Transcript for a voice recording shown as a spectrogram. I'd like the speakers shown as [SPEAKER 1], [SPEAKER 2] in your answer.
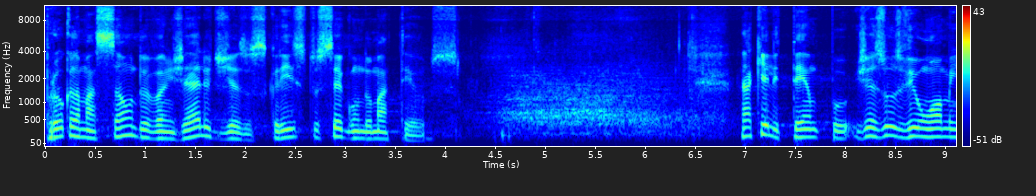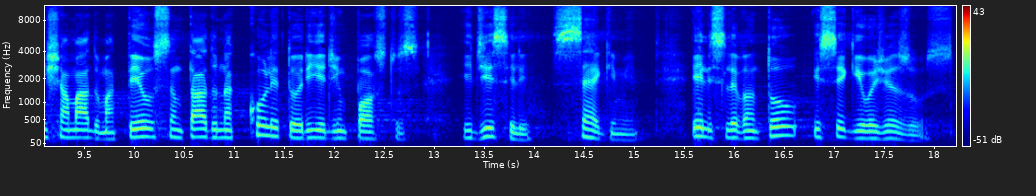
[SPEAKER 1] Proclamação do Evangelho de Jesus Cristo segundo Mateus. Naquele tempo, Jesus viu um homem chamado Mateus sentado na coletoria de impostos e disse-lhe: Segue-me. Ele se levantou e seguiu a Jesus.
